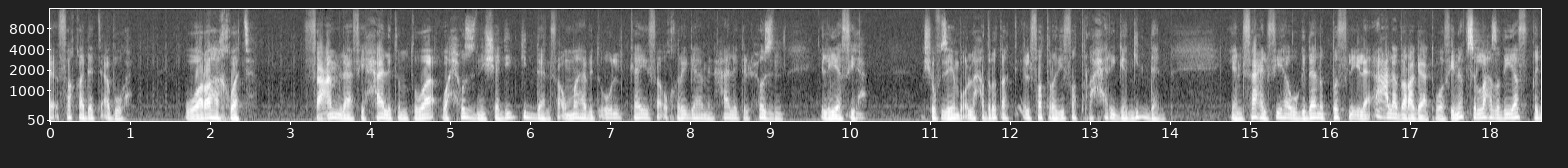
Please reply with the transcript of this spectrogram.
آه، فقدت أبوها وراها أخواتها فعاملة في حالة انطواء وحزن شديد جدا. فأمها بتقول كيف أخرجها من حالة الحزن اللي هي فيها؟ شوف زي ما بقول لحضرتك الفترة دي فترة حرجة جدا ينفعل فيها وجدان الطفل إلى أعلى درجاته وفي نفس اللحظة دي يفقد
